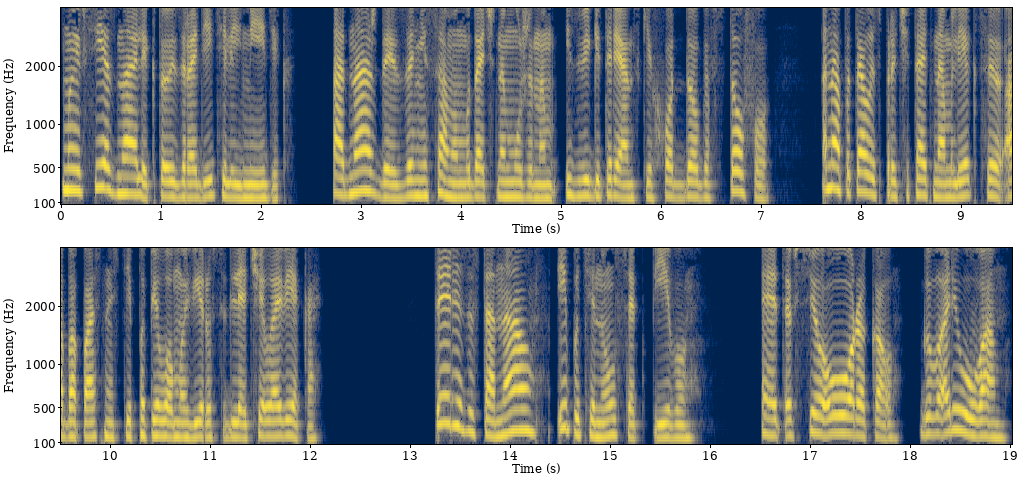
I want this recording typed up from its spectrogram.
Мы все знали, кто из родителей медик. Однажды, за не самым удачным ужином из вегетарианских хот-догов с тофу, она пыталась прочитать нам лекцию об опасности папилломавируса для человека. Терри застонал и потянулся к пиву. «Это все Оракл, говорю вам».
